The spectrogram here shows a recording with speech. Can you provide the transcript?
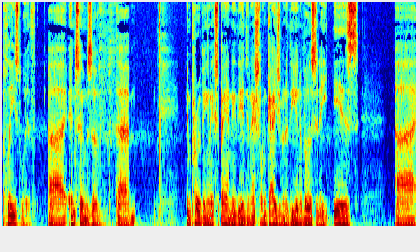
pleased with uh, in terms of um, improving and expanding the international engagement of the university is uh,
